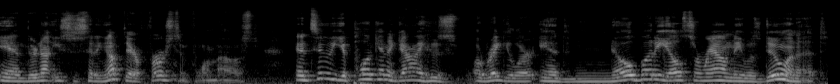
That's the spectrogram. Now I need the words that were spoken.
and they're not used to sitting up there first and foremost. And two, you plug in a guy who's a regular, and nobody else around me was doing it.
